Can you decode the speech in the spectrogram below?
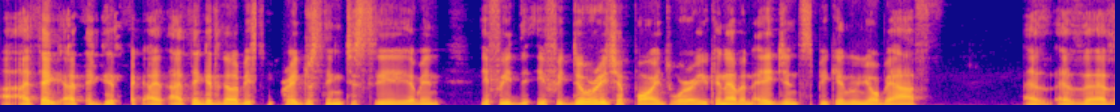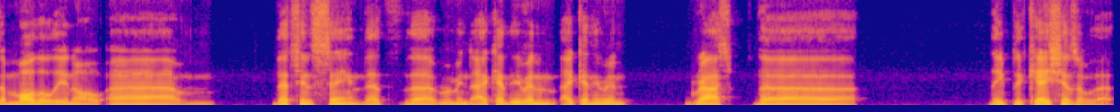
I think I think it's I, I think it's gonna be super interesting to see. I mean, if we if we do reach a point where you can have an agent speaking on your behalf as as as a model, you know, um, that's insane. That's the I mean, I can't even I can't even grasp the the implications of that.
